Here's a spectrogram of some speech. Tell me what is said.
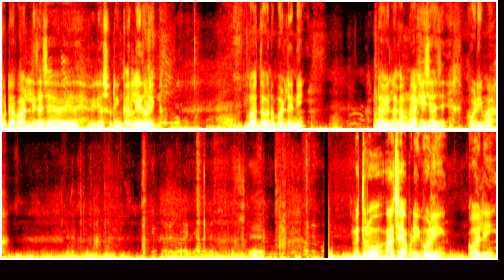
ફોટા પાડી લીધા છે. હવે વીડિયો શૂટિંગ કરી લઈએ થોડીક. માધવના બર્થડેની નવી લગમ નાખી છે આજે ઘોડીમાં. મિત્રો, આ છે આપણી ઘોડી કોયલી.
